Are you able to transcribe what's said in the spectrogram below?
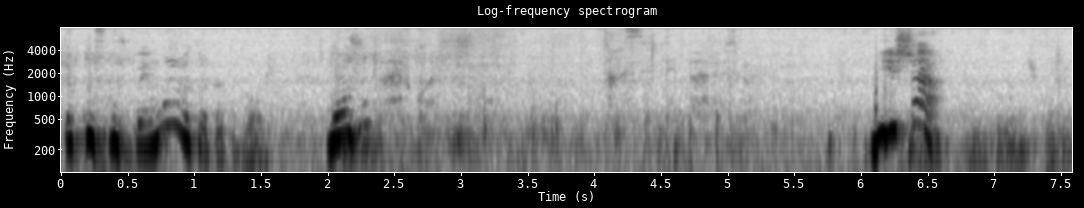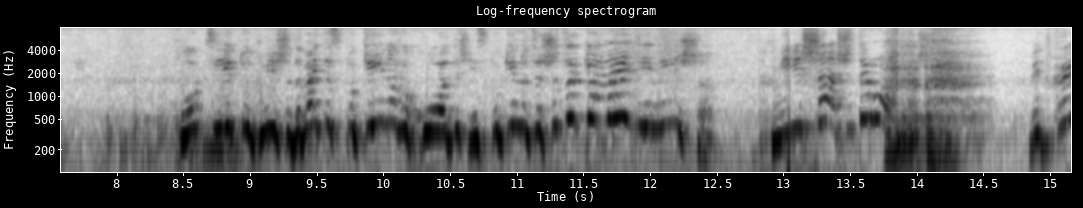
Таку службу я можу викликати? Можу. Можу? Міша! Хлопці є тут, Міша, давай ти спокійно виходиш і спокійно це. Що це комедія, Міша? Міша, що ти робиш? Відкрий,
